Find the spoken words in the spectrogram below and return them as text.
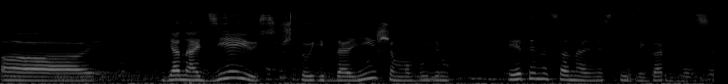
А, Я надеюсь, что и в дальнейшем мы будем этой национальной студией гордиться.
